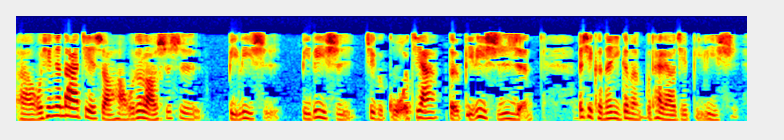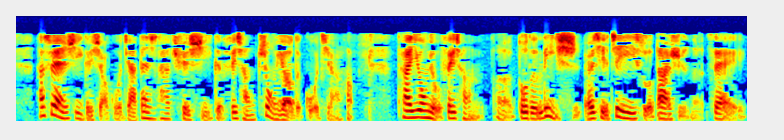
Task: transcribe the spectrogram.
呃，我先跟大家介绍哈，我的老师是比利时，比利时这个国家的比利时人，而且可能你根本不太了解比利时，它虽然是一个小国家，但是它却是一个非常重要的国家哈，它拥有非常呃多的历史，而且这一所大学呢，在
